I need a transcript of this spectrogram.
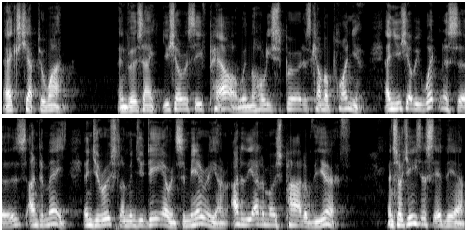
Acts chapter 1 and verse 8 You shall receive power when the Holy Spirit has come upon you, and you shall be witnesses unto me in Jerusalem and Judea and Samaria and unto the uttermost part of the earth. And so Jesus said there,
